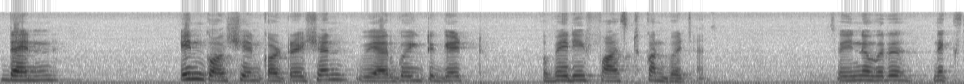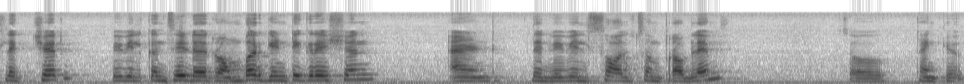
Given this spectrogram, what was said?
then in Gaussian quadration we are going to get a very fast convergence. So, in our next lecture we will consider Romberg integration and then we will solve some problems. So, thank you.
